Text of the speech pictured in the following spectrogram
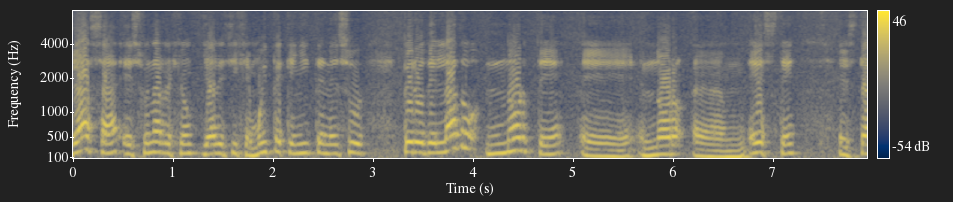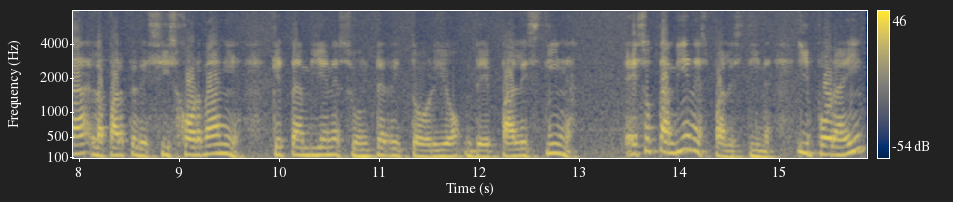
Gaza es una región, ya les dije, muy pequeñita en el sur, pero del lado norte, eh, noreste, está la parte de Cisjordania, que también es un territorio de Palestina. Eso también es Palestina. Y por ahí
